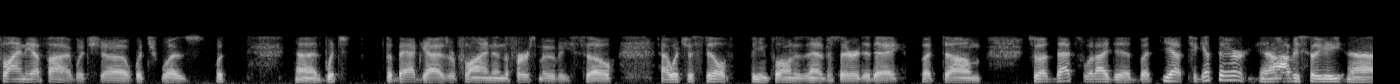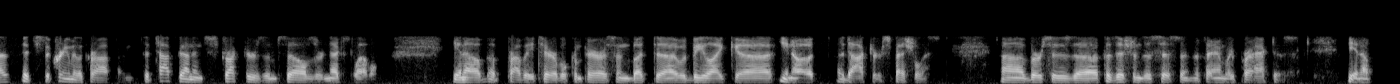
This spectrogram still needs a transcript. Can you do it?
Flying the F five, which uh, which was what uh, which the bad guys were flying in the first movie. So, uh, which is still being flown as an adversary today. But um, so that's what I did. But yeah, to get there, you know, obviously uh, it's the cream of the crop. The Top Gun instructors themselves are next level. You know, probably a terrible comparison, but uh, it would be like uh, you know a, a doctor specialist uh, versus a physician's assistant in the family practice. You know,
